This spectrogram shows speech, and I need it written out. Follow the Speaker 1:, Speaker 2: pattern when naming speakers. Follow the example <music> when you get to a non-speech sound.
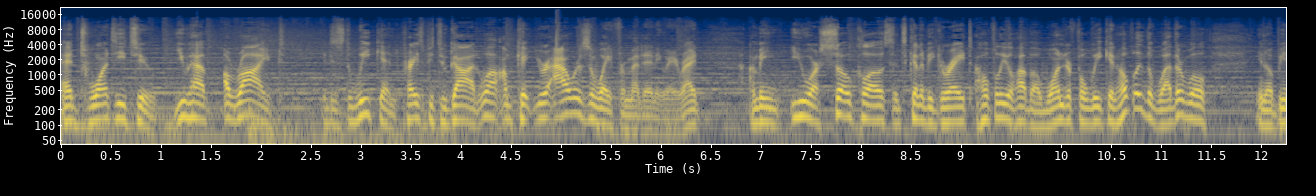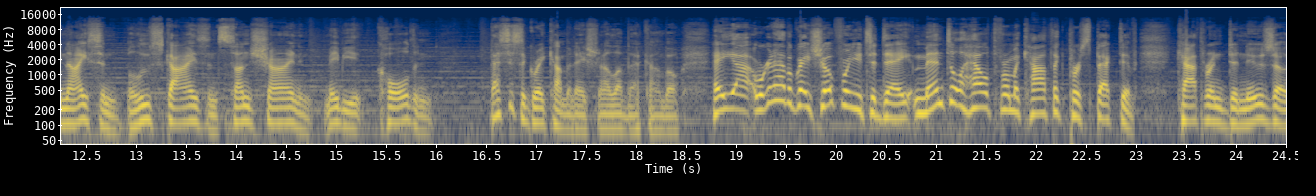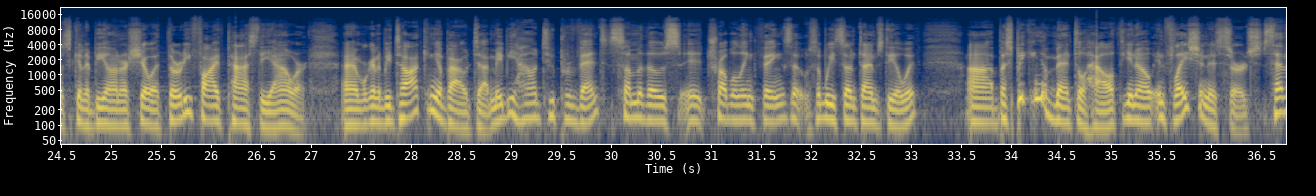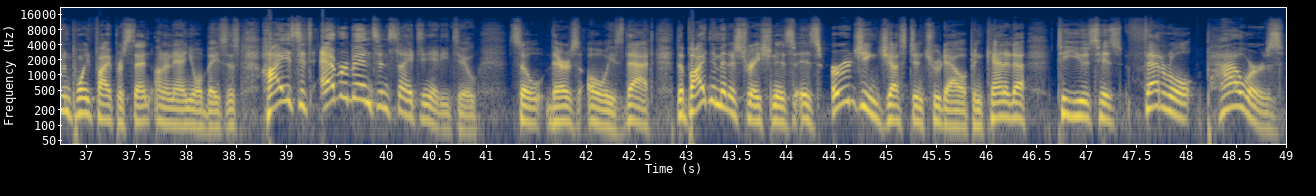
Speaker 1: 2022. You have arrived. It is the weekend. Praise be to God. Well, I'm you're hours away from it anyway, right? I mean, you are so close. It's going to be great. Hopefully, you'll have a wonderful weekend. Hopefully, the weather will, you know, be nice and blue skies and sunshine and maybe cold and that's just a great combination. I love that combo. Hey, uh, we're going to have a great show for you today. Mental health from a Catholic perspective. Catherine Denuzzo is going to be on our show at 35 past the hour. And we're going to be talking about uh, maybe how to prevent some of those uh, troubling things that we sometimes deal with. Uh, but speaking of mental health, you know, inflation has surged 7.5% on an annual basis, highest it's ever been since 1982. So there's always that. The Biden administration is, is urging Justin Trudeau up in Canada to use his federal powers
